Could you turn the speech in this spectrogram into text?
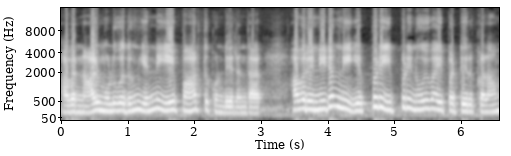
அவர் நாள் முழுவதும் என்னையே பார்த்து கொண்டிருந்தார். அவர் என்னிடம் நீ எப்படி இப்படி நோய்வாய்ப்பட்டிருக்கலாம்?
